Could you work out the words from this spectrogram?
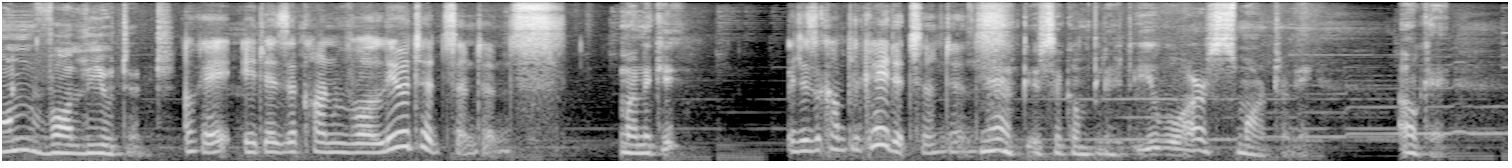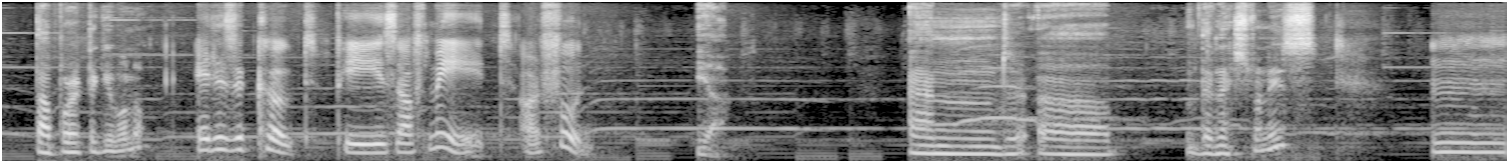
convoluted Okay, it is a convoluted sentence. মানে কি It is a complicated sentence. yeah it's a complete you are smart honey okay তারপর একটা কি বলো It is a cooked piece of meat or food. yeah and uh, the next one is Mm,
